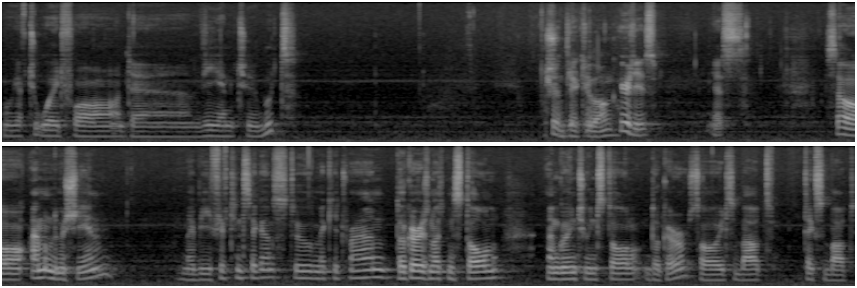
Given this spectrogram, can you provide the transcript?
we have to wait for the VM to boot. Shouldn't take too long. Here it is. Yes. So I'm on the machine, maybe 15 seconds to make it run. Docker is not installed. I'm going to install Docker, so it's about takes about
